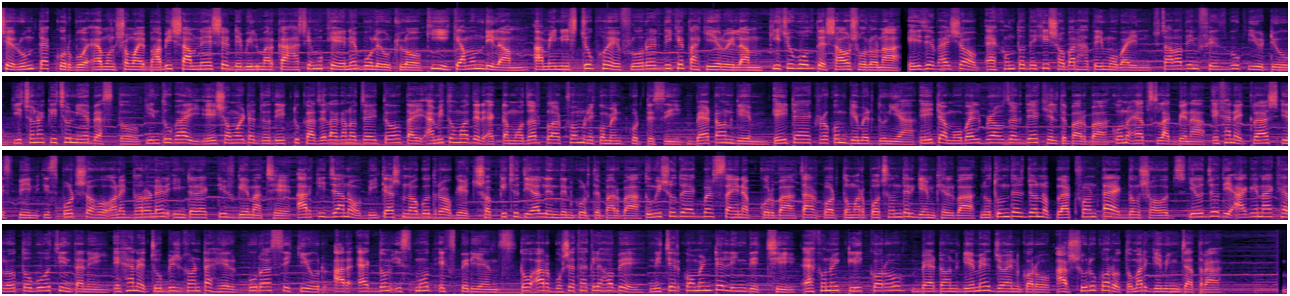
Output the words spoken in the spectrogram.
সে room ত্যাগ করব। এমন সময় ভাবির সামনে এসে ডেবিল মার্কা হাসি মুখে এনে বলে উঠল, কি, কেমন দিলাম? আমি নিশ্চুপ হয়ে ফ্লোরের দিকে তাকিয়ে রইলাম। কিছু বলতে সাহস হলো না। এই যে ভাই সব, এখন তো দেখি সবার হাতেই মোবাইল। সারাদিন ফেসবুক ইউটিউব কিছু না কিছু নিয়ে ব্যস্ত। কিন্তু ভাই, এই সময়টা যদি একটু কাজে লাগানো যাইতো তাই আমি তোমাদের একটা মজার প্ল্যাটফর্ম রেকমেন্ড করতেছি ব্যাট অন গেম এইটা একরকম গেমের দুনিয়া। এইটা মোবাইল ব্রাউজার দিয়ে খেলতে পারবা। কোনো অ্যাপস লাগবে না। এখানে ক্রাশ স্পিন স্পোর্টস সহ অনেক ধরনের ইন্টারঅ্যাক্টিভ গেম আছে। আর কি জানো, বিকাশ নগদ রকেট, সবকিছু দিয়া লেনদেন করতে পারবা। তুমি শুধু একবার সাইন আপ করবা, তারপর তোমার পছন্দের গেম খেলবা। নতুনদের জন্য প্ল্যাটফর্মটা একদম সহজ। কেউ যদি আগে না খেলো, তবুও চিন্তা নেই। এখানে চব্বিশ ঘণ্টা হেল্প পুরা সিকিউর আর একদম স্মুথ এক্সপিরিয়েন্স তো আর বসে থাকলে হবে? নিচের কমেন্টে লিংক দিচ্ছি। এখনই ক্লিক করো ব্যাট অন গেমে জয়েন করো। আর শুরু করো তোমার গেমিং যাত্রা।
